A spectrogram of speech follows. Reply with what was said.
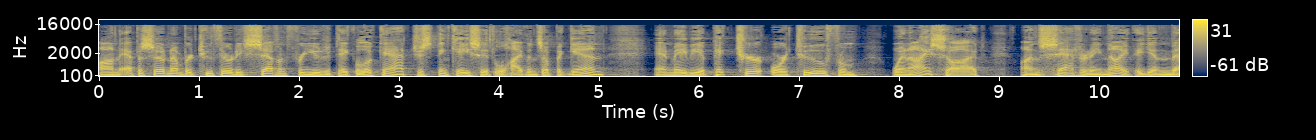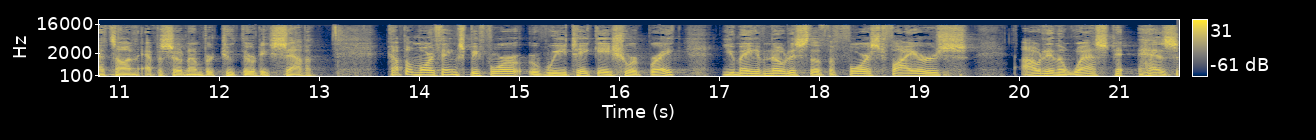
on episode number 237 for you to take a look at, just in case it livens up again, and maybe a picture or two from when I saw it on Saturday night. Again, that's on episode number 237. Couple more things before we take a short break. You may have noticed that the forest fires out in the west has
